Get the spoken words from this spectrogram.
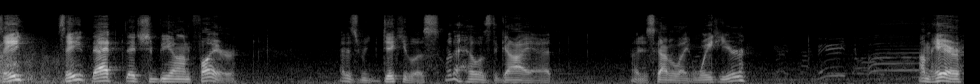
See? See? That that should be on fire. That is ridiculous. Where the hell is the guy at? I just gotta, like, wait here? I'm here.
